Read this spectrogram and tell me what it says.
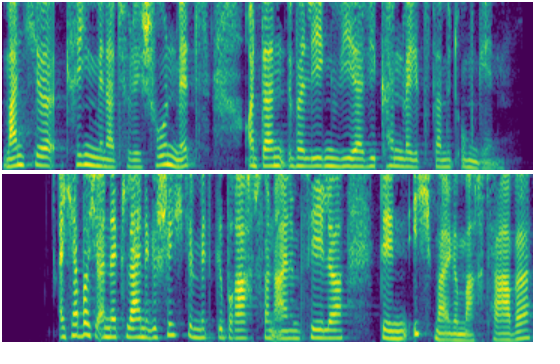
Manche kriegen wir natürlich schon mit und dann überlegen wir, wie können wir jetzt damit umgehen. Ich habe euch eine kleine Geschichte mitgebracht von einem Fehler, den ich mal gemacht habe.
